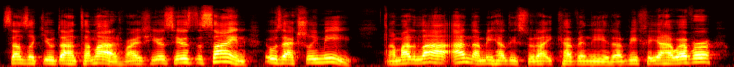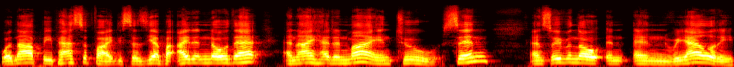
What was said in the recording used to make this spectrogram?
Sounds like Yudan Tamar, right? Here's, here's the sign. It was actually me. Rabbi however, would not be pacified. He says, yeah, but I didn't know that, and I had in mind to sin, and so even though in, in reality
